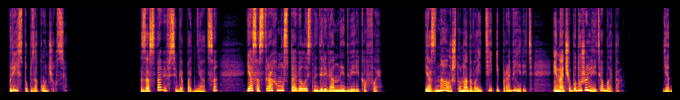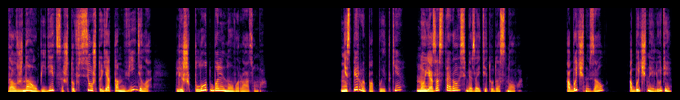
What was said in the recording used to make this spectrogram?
Приступ закончился. Заставив себя подняться, я со страхом уставилась на деревянные двери кафе. Я знала, что надо войти и проверить, иначе буду жалеть об этом. Я должна убедиться, что все, что я там видела, лишь плод больного разума. Не с первой попытки, но я заставила себя зайти туда снова. Обычный зал, обычные люди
